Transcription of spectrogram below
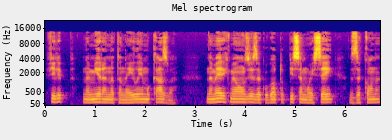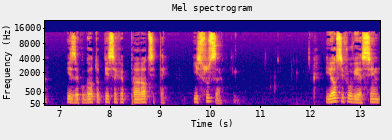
Филип намира Натанаила и му казва Намерихме онзи, за когото писа Мойсей в закона и за когото писаха пророците, Исуса, Йосифовия син,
